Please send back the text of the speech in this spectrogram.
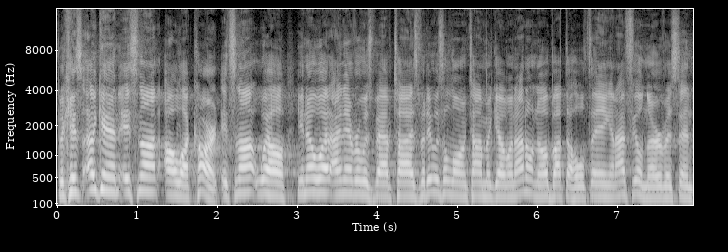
Because again, it's not a la carte. It's not, well, you know what, I never was baptized, but it was a long time ago and I don't know about the whole thing and I feel nervous and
